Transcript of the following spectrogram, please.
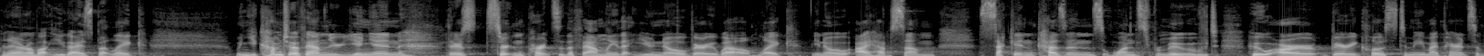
And I don't know about you guys, but like when you come to a family reunion, there's certain parts of the family that you know very well. Like, you know, I have some second cousins, once removed, who are very close to me. My parents have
